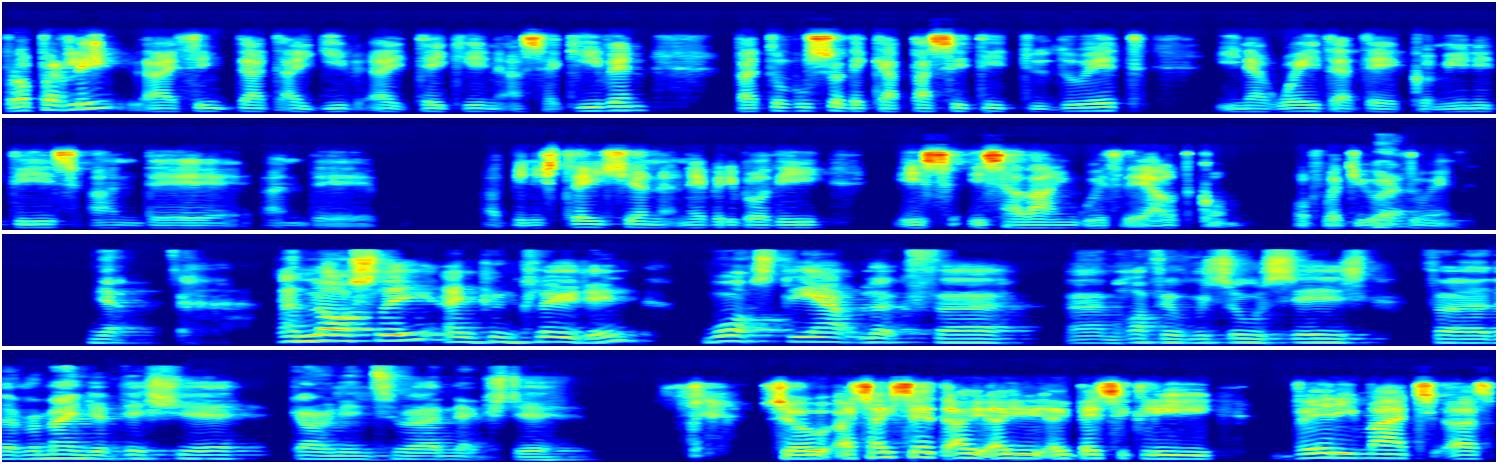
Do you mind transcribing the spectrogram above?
properly. I think that I give I take in as a given, but also the capacity to do it in a way that the communities and the and the administration and everybody is is aligned with the outcome of what you yeah. are doing. Yeah. And lastly, and concluding, what's the outlook for um, Highfield Resources for the remainder of this year going into uh, next year? So, as I said, I, I, I basically very much as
